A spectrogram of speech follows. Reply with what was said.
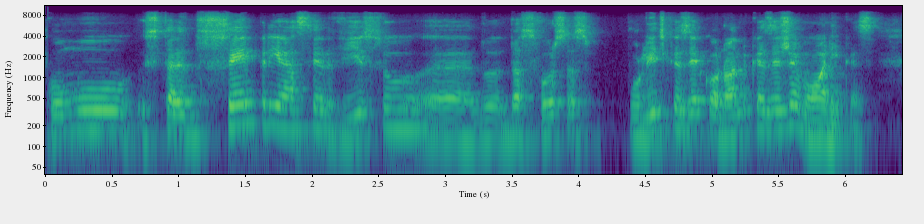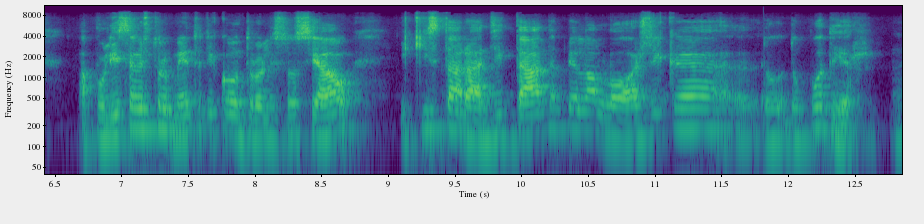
como estando sempre a serviço uh, do, das forças políticas e econômicas hegemônicas. A polícia é um instrumento de controle social e que estará ditada pela lógica do, do poder. Né?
